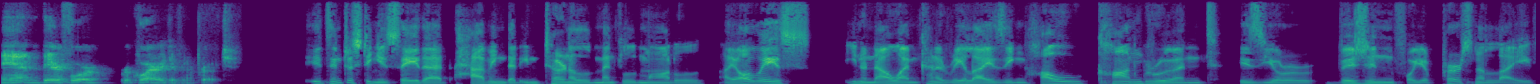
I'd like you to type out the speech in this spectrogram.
and therefore require a different approach. It's interesting you say that having that internal mental model. I always, you know, now I'm kind of realizing how congruent is your vision for your personal life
